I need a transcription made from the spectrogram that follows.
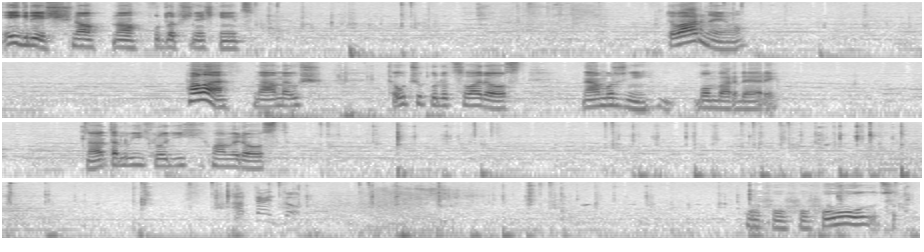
I když, no, no, furt lepší než nic. Továrny, jo. Hele, máme už kaučuku docela dost. Námořní bombardéry. Na letadlových lodích jich máme dost. Uf, uf, uf, uf, co?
